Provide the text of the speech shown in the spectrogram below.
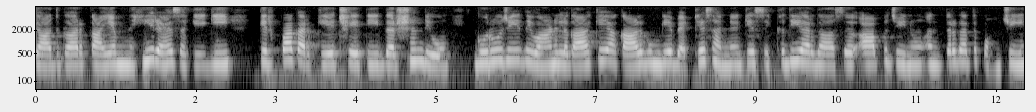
ਯਾਦਗਾਰ ਕਾਇਮ ਨਹੀਂ ਰਹਿ ਸਕੇਗੀ। ਕਿਰਪਾ ਕਰਕੇ ਛੇਤੀ ਦਰਸ਼ਨ ਦਿਓ। ਗੁਰੂ ਜੀ ਦੀਵਾਨ ਲਗਾ ਕੇ ਅਕਾਲ ਬੁੰਗੇ ਬੈਠੇ ਸਨ ਕਿ ਸਿੱਖ ਦੀ ਅਰਦਾਸ ਆਪ ਜੀ ਨੂੰ ਅੰਤਰਗਤ ਪਹੁੰਚੀ।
